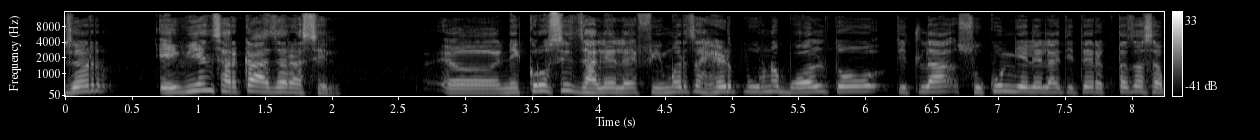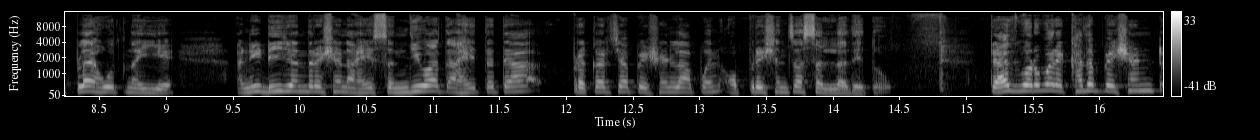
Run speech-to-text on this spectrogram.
जर एव्हियनसारखा आजार असेल नेक्रोसिस झालेलं आहे. फिमरचा हेड पूर्ण बॉल तो तिथला सुकून गेलेला आहे. तिथे रक्ताचा सप्लाय होत नाही आहे आणि डिजनरेशन आहे संधिवात आहे. तर त्या प्रकारच्या पेशंटला आपण ऑपरेशनचा सल्ला देतो. त्याचबरोबर एखादा पेशंट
